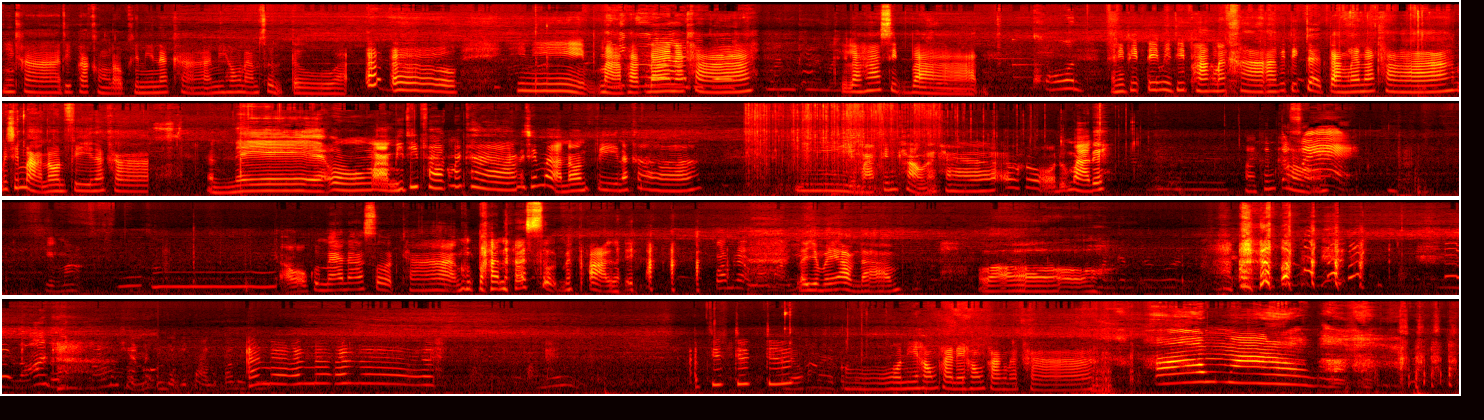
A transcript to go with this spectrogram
นี่ค่ะที่พักของเราคืนนี้นะคะ มีห้องน้ำส่วนตัวเอ้า ที่นี่หมาพักได้นะคะมันคือคืนละห้าสิบบาทโคนอันนี้พี่ติ๊กมีที่พักนะคะพี่ติ๊กจ่ายตังค์แล้วนะคะ ไม่ใช่หมานอนฟรีนะคะ อันแน่โอ้หมามีที่พักนะคะ ไม่ใช่หมานอนฟรีนะคะนี่หมาขึ้นเขานะคะโอ้โหดูหมาดิหมาขึ้นเขาเก่งมาก อืมเอาคุณแม่หน้าสดค่ะ คุณป้าหน้าสดไม่ผ่านเลย เรายังไม่ได้อาบน้ำว้าวอันเนไม่หมดหรือเปล่าหนูป้าดูอันน่อันน่ะอันน่ะอะจุ๊จุ๊จุ๊ดเดี๋ยวข้างในโอ้นี่ห้องภายในห้องพักนะคะ ห้องมา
